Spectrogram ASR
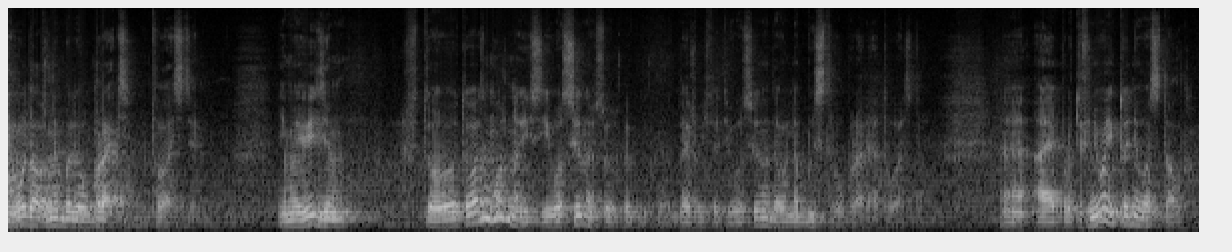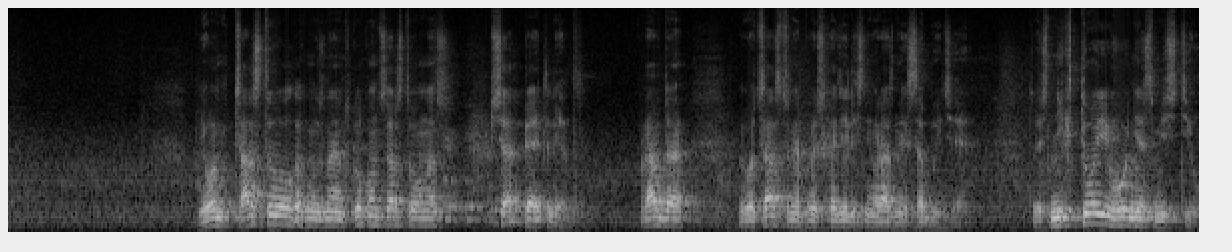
его должны были убрать от власти. И мы видим, что это возможно, и с его сына, вы читаете, его сына довольно быстро убрали от власти. Э, А против него никто не восстал. И он царствовал, как мы знаем, сколько он царствовал у нас? 55 лет. Правда, в его царствовании происходили с ним разные события. То есть никто его не сместил.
